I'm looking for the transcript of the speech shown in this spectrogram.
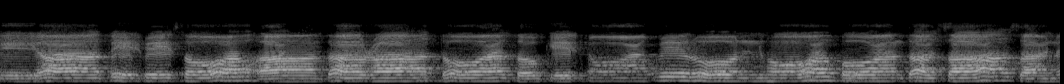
หิยติปิโสอันตรัตตัวสุขิตัววิรุณหัวควรทัสสะสะเน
